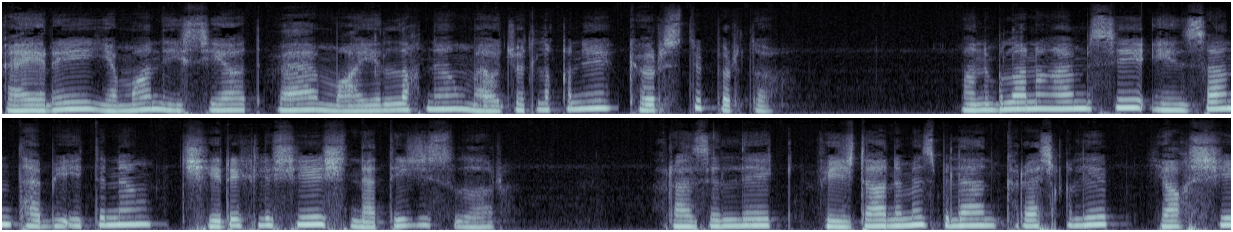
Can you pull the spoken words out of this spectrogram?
g'ayri yomon hissiyot va moyillikning mavjudligini ko'rsatib turdi mana bularning hammasi inson tabiatining chiriklashish natijasidir razillik vijdonimiz bilan kurash qilib yaxshi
